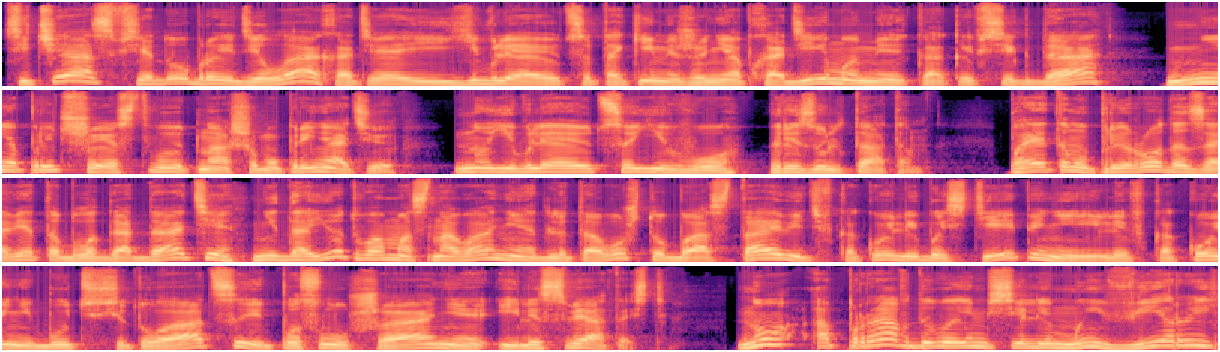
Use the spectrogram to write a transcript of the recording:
Сейчас все добрые дела, хотя и являются такими же необходимыми, как и всегда, не предшествуют нашему принятию, но являются его результатом. Поэтому природа завета благодати не дает вам основания для того, чтобы оставить в какой-либо степени или в какой-нибудь ситуации послушание или святость. Но оправдываемся ли мы верой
